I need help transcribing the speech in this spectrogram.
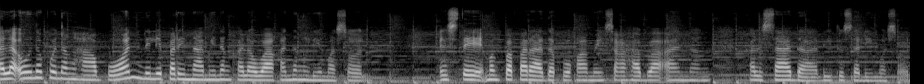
Alauna po ng hapon, lilipa rin namin ang kalawakan ng Limassol. Este, magpaparada po kami sa kahabaan ng kalsada dito sa Limassol.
